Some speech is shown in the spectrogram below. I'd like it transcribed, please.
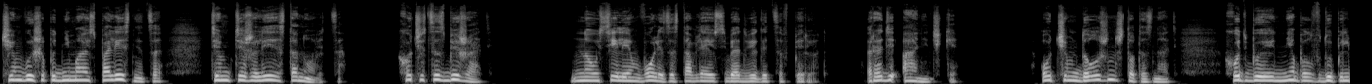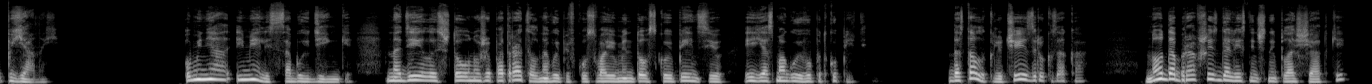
Чем выше поднимаюсь по лестнице, тем тяжелее становится. Хочется сбежать но усилием воли заставляю себя двигаться вперед. Ради Анечки. Отчим должен что-то знать, хоть бы не был в дупель пьяный. У меня имелись с собой деньги. Надеялась, что он уже потратил на выпивку свою ментовскую пенсию, и я смогу его подкупить. Достала ключи из рюкзака, но, добравшись до лестничной площадки,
